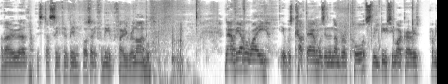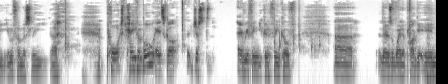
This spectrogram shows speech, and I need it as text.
Although uh, this does seem to have been, well, certainly for me, fairly reliable. Now, the other way it was cut down was in the number of ports. The BBC Micro is probably infamously uh, port capable. It's got just everything you can think of. Uh, there's a way to plug it in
